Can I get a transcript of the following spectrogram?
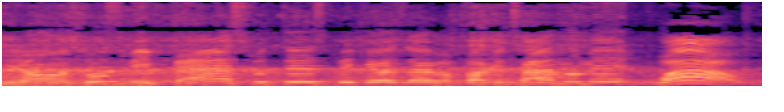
You know, I'm supposed to be fast with this because I have a fucking time limit. Wow!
